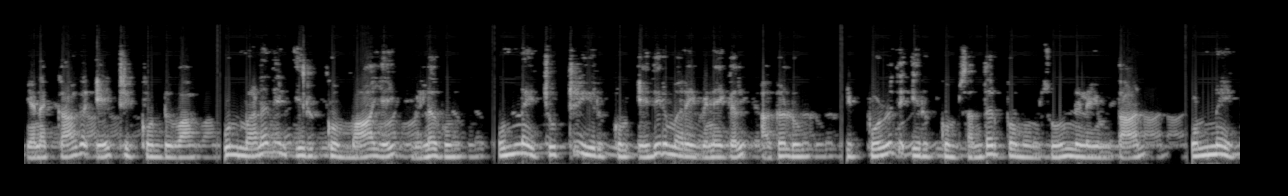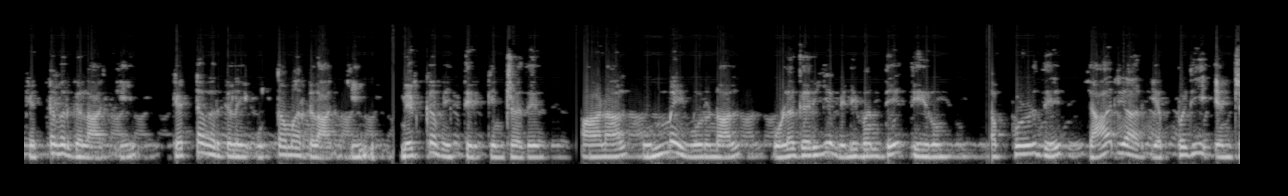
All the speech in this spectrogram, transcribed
எனக்காக ஏற்றி கொண்டு வா. உன் மனதில் இருக்கும் மாயை விலகும். உன்னை சுற்றி இருக்கும் எதிர்மறை வினைகள் அகலும். இப்பொழுது இருக்கும் சந்தர்ப்பமும் சூழ்நிலையும் தான் உன்னை கெட்டவர்களாக்கி கெட்டவர்களை உத்தமர்களாக்கி நிற்க வைத்திருக்கின்றது. ஆனால் உண்மை ஒரு நாள் உலகறிய வெளிவந்தே தீரும். அப்பொழுது யார் யார் எப்படி என்ற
